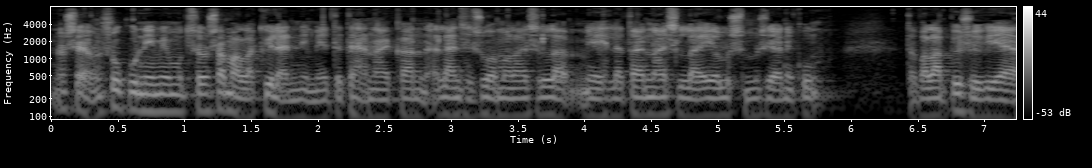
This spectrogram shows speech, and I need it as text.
No se on sukunimi, mutta se on samalla kylän nimi, että tähän aikaan länsisuomalaisilla miehillä tai naisilla ei ollut semmoisia niin tavallaan pysyviä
